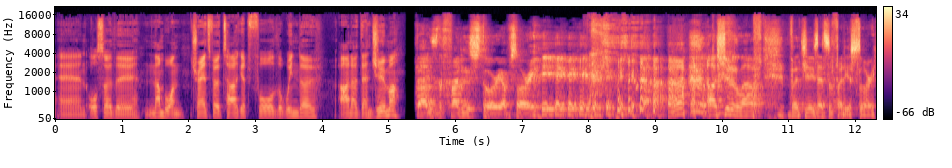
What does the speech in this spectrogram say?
and also the number one transfer target for the window, Arnaud Danjuma. That is the funniest story. I'm sorry. I shouldn't laugh, but geez, that's the funniest story.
